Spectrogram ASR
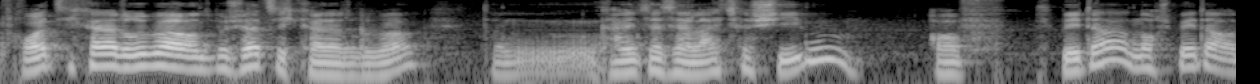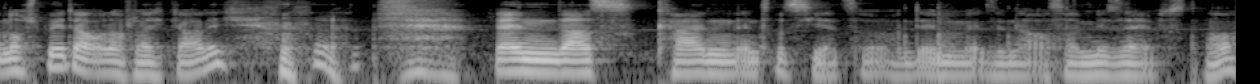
freut sich keiner drüber und beschwert sich keiner drüber dann kann ich das ja leicht verschieben auf später, noch später und noch später oder vielleicht gar nicht, wenn das keinen interessiert, so in dem Sinne außer mir selbst. Ne?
